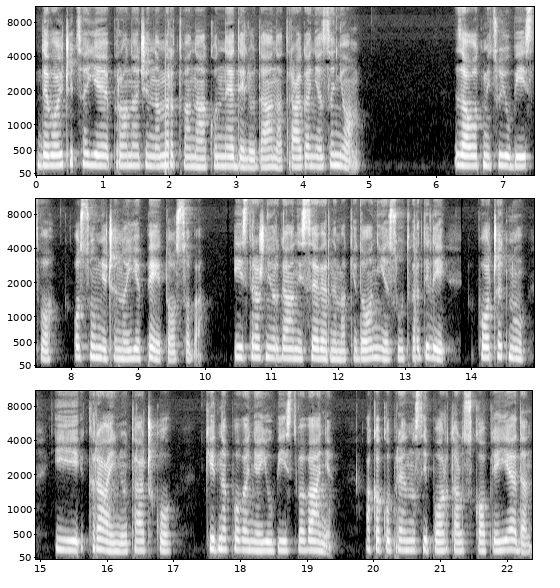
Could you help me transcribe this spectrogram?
Devojčica je pronađena mrtva nakon nedelju dana traganja za njom. Za otmicu i ubistvo osumnjičeno je pet osoba. Istražni organi Severne Makedonije su utvrdili početnu i krajnju tačku kidnapovanja i ubistva Vanje, a kako prenosi portal Skoplje 1,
